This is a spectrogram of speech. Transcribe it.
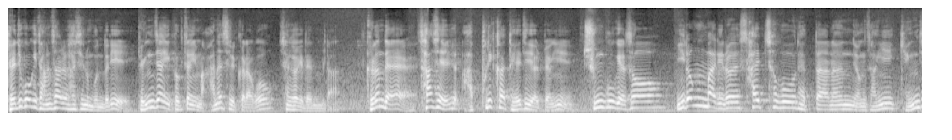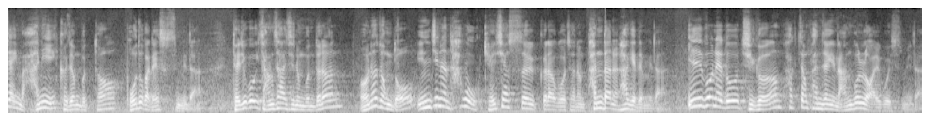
돼지고기 장사를 하시는 분들이 굉장히 걱정이 많으실 거라고 생각이 됩니다 그런데 사실 아프리카 돼지열병이 중국에서 1억 마리를 살처분했다는 영상이 굉장히 많이 그전부터 보도가 됐었습니다. 돼지고기 장사하시는 분들은 어느 정도 인지는 하고 계셨을 거라고 저는 판단을 하게 됩니다. 일본에도 지금 확정 판정이 난 걸로 알고 있습니다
